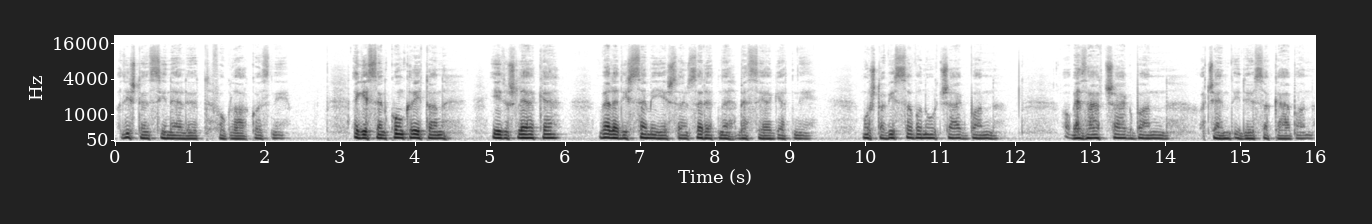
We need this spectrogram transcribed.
az Isten színe előtt foglalkozni. Egészen konkrétan Jézus lelke veled is személyesen szeretne beszélgetni. Most a visszavonultságban, a bezártságban, a csend időszakában.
